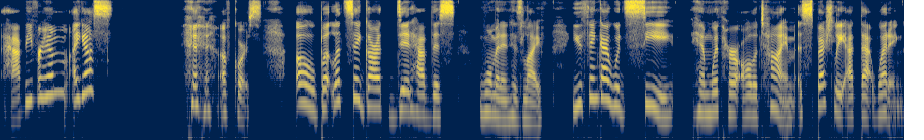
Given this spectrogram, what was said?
Happy for him, I guess? of course. Oh, but let's say Garth did have this woman in his life. You think I would see him with her all the time, especially at that wedding.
